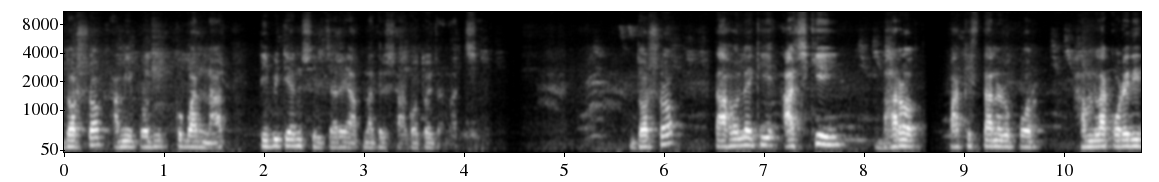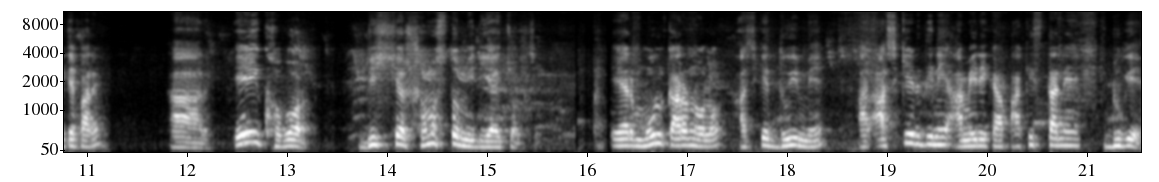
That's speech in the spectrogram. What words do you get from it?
দর্শক, আমি প্রদীপ কুমার নাথ, টিভিটিএন শিলচারে আপনাদের স্বাগত জানাচ্ছি। দর্শক, তাহলে কি আজকেই ভারত পাকিস্তানের উপর হামলা করে দিতে পারে? আর এই খবর বিশ্বের সমস্ত মিডিয়ায় চলছে। এর মূল কারণ হলো, আজকে দুই মে, আর আজকের দিনে আমেরিকা পাকিস্তানে ঢুকে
